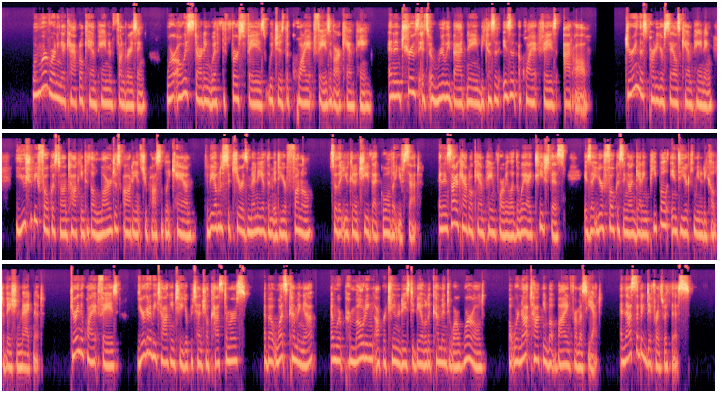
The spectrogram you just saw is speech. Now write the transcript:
When we're running a capital campaign and fundraising, we're always starting with the first phase, which is the quiet phase of our campaign. And in truth, it's a really bad name because it isn't a quiet phase at all. During this part of your sales campaigning, you should be focused on talking to the largest audience you possibly can to be able to secure as many of them into your funnel so that you can achieve that goal that you've set. And inside a capital campaign formula, the way I teach this is that you're focusing on getting people into your community cultivation magnet. During the quiet phase, you're going to be talking to your potential customers about what's coming up. And we're promoting opportunities to be able to come into our world, but we're not talking about buying from us yet. And that's the big difference with this.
